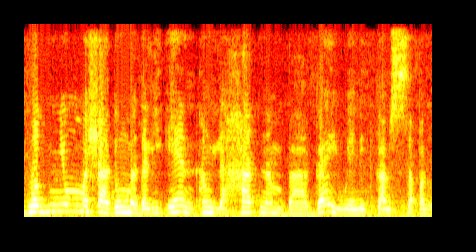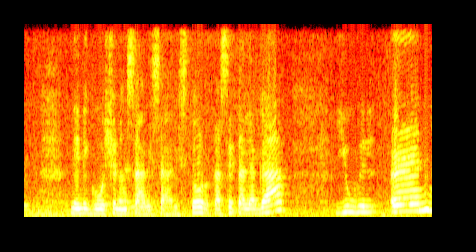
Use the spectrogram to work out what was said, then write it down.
Huwag niyong masyadong madaliin ang lahat ng bagay when it comes sa pagnenegosyo ng sari-sari store. Kasi talaga, you will earn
